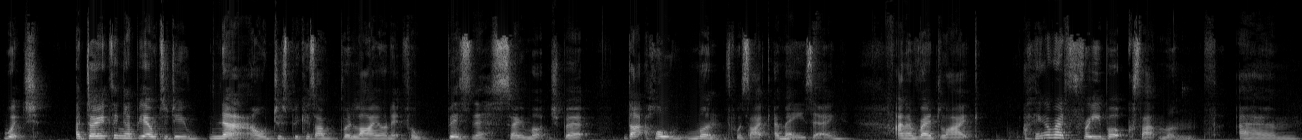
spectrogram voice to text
which I don't think I'd be able to do now, just because I rely on it for business so much. But that whole month was like amazing, and I read like I think I read three books that month. Um,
